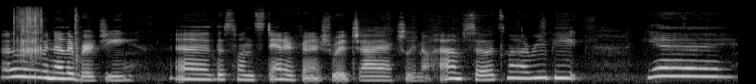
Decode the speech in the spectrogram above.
Oh, another Birchie. Uh, this one's standard finish, which I actually don't have, so it's not a repeat. Yay!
